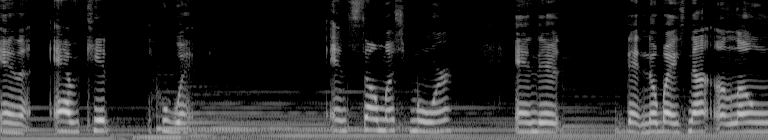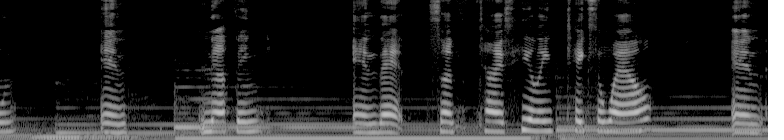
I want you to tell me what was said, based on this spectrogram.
and an advocate who went and so much more and that that nobody's not alone in nothing and that sometimes healing takes a while and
